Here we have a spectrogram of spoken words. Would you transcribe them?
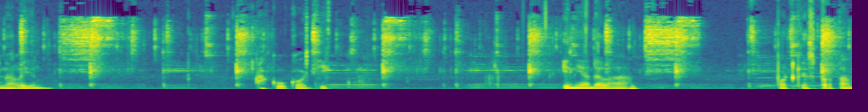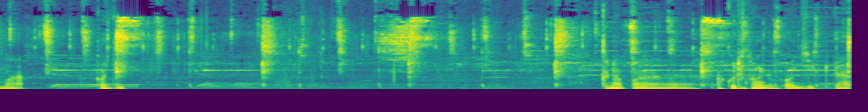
kenalin, aku Kojik. Ini adalah podcast pertama Kojik. Kenapa aku dipanggil Kojik? Ya,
